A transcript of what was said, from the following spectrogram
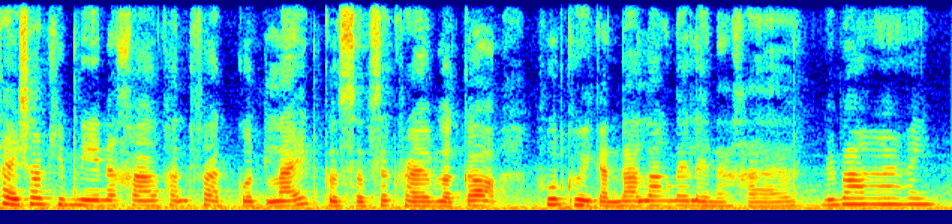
ใครชอบคลิปนี้นะคะ พันฝากกดไลค์ กด subscribe แล้วก็พูดคุยกันด้านล่างได้เลยนะคะ บ๊ายบาย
